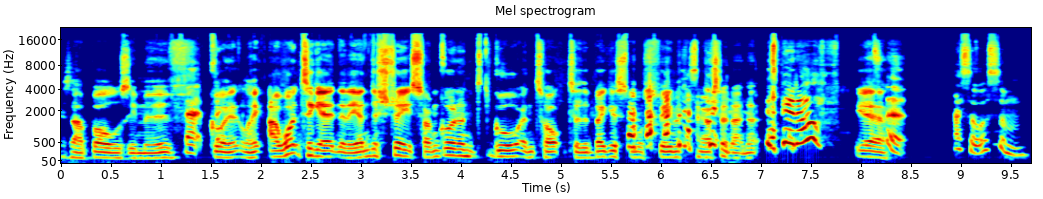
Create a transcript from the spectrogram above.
is a ballsy move. That- going like I want to get into the industry, so I'm going to go and talk to the biggest, most famous person in it. It's paid off. Yeah, it? That's awesome.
